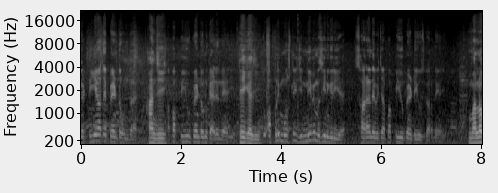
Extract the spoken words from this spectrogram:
ਗੱਡੀਆਂ ਤੇ ਪੇਂਟ ਹੁੰਦਾ ਹੈ ਹਾਂਜੀ। ਆਪਾਂ ਪੀਯੂ ਪੇਂਟ ਉਹਨੂੰ ਕਹਿ ਦਿੰਦੇ ਆ ਜੀ। ਠੀਕ ਹੈ ਜੀ। ਤੋਂ ਆਪਣੀ ਮੋਸਟਲੀ ਜਿੰਨੀ ਵੀ ਮਸ਼ੀਨਰੀ ਹੈ ਸਾਰਿਆਂ ਦੇ ਵਿੱਚ ਆਪਾਂ ਪੀਯੂ ਪੇਂਟ ਯੂਜ਼ ਕਰਦੇ ਆ ਜੀ। ਮੰਨ ਲਓ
